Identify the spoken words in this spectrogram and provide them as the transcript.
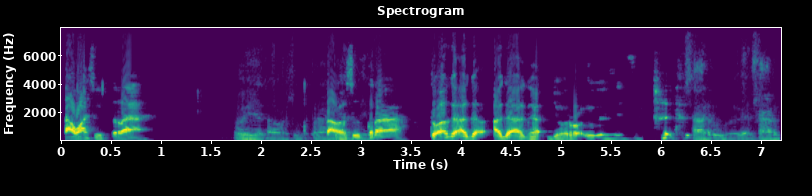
Tawa Sutra. Oh iya, tahu sutra. Tawa Sutra. Itu agak-agak agak-agak jorok juga sih. Saru, agak saru.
